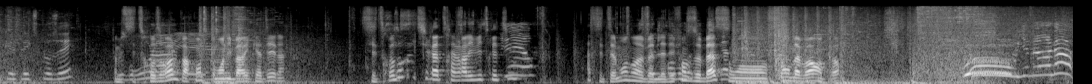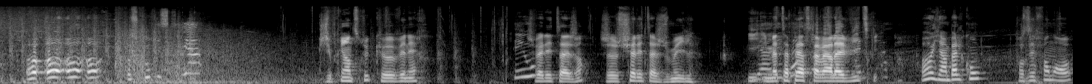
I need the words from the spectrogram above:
Ok, je l'ai explosé. Ah, mais c'est trop là, drôle par contre comment on est barricadé là. C'est trop drôle de tirer à travers les vitres et tout. Tiens. Ah, c'est tellement dans bah, de la défense de base sans, sans en avoir encore. Oh, il y en a un là Oh oh oh oh Au secours Qu'est-ce qu'il y a? J'ai pris un truc euh, vénère. Où? Je vais à l'étage, hein. Je, je suis à l'étage, je me heal. Il m'a tapé à travers la vitre. Oh, il y a un balcon pour se défendre en haut.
